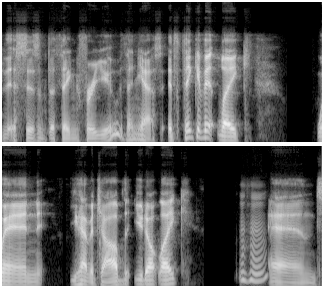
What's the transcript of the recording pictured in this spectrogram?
this isn't the thing for you, then yes. It's think of it like when you have a job that you don't like Mm-hmm. and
